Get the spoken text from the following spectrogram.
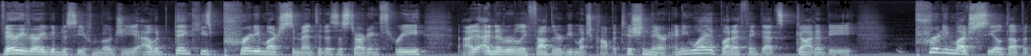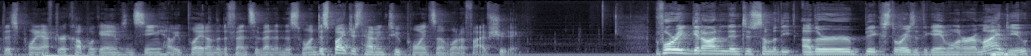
very, very good to see from OG. I would think he's pretty much cemented as a starting three. I, I never really thought there would be much competition there anyway, but I think that's got to be pretty much sealed up at this point after a couple games and seeing how he played on the defensive end in this one, despite just having two points on one of five shooting. Before we get on into some of the other big stories of the game, I want to remind you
